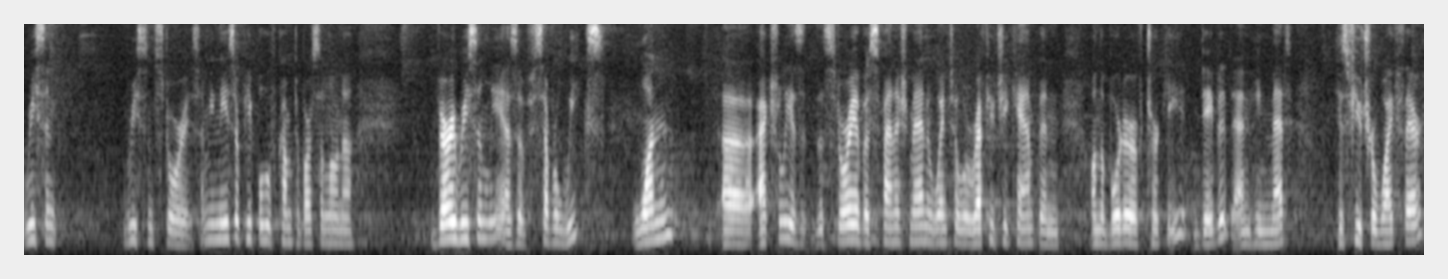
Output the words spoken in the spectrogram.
recent, recent stories. I mean, these are people who've come to Barcelona very recently, as of several weeks. One uh, actually is the story of a Spanish man who went to a refugee camp in, on the border of Turkey, David, and he met his future wife there,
